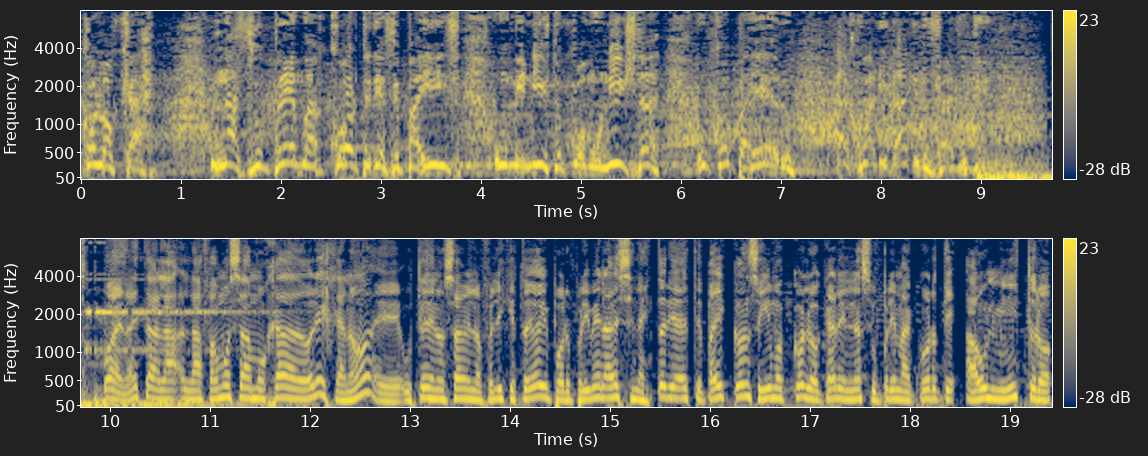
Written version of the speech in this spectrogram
colocar na Suprema Corte desse país um ministro comunista, um companheiro da qualidade do Flávio Dino. Bueno, esta la, la famosa mojada de oreja, ¿no? Eh, ustedes no saben lo feliz que estoy hoy. Por primera vez en la historia de este país conseguimos colocar en la Suprema Corte a un ministro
